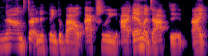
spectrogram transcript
now I'm starting to think about actually I am adopted. I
